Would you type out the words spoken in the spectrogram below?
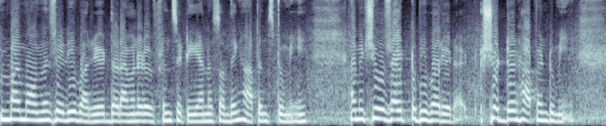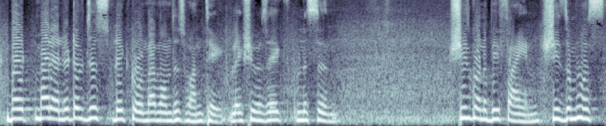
my mom is really worried that I'm in a different city and if something happens to me, I mean, she was right to be worried. at Should it happen to me? But my relative just like told my mom this one thing. Like she was like, listen, she's gonna be fine. She's the most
